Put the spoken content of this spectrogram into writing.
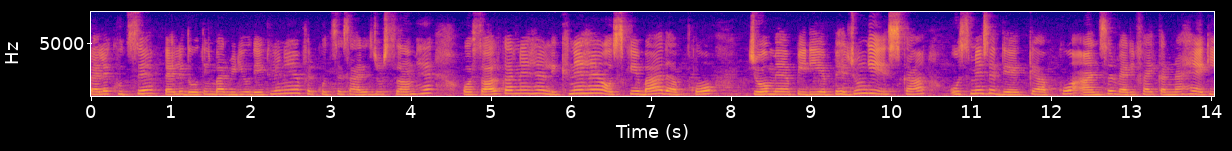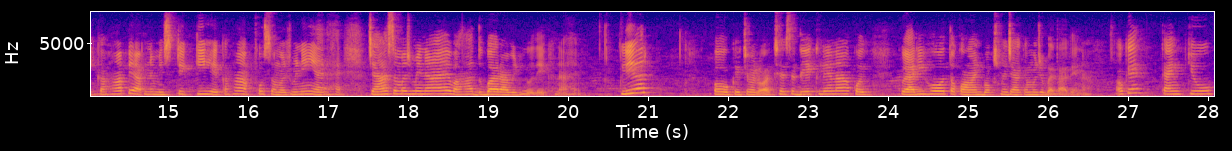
पहले खुद से, पहले दो तीन बार वीडियो देख लेने हैं, फिर खुद से सारे जो सम है, वो सॉल्व करने हैं, लिखने हैं, उसके बाद आपको जो मैं पीडीएफ भेजूँगी इसका, उसमें से देख के आपको आंसर वेरीफाई करना है कि कहाँ पे आपने मिस्टेक की है, कहाँ आपको समझ में नहीं आया है। जहाँ समझ में ना आए वहाँ दोबारा वीडियो देखना है। क्लियर ओके चलो, अच्छे से देख लेना। कोई क्वेरी हो तो कमेंट बॉक्स में जाके मुझे बता देना। ओके थैंक यू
